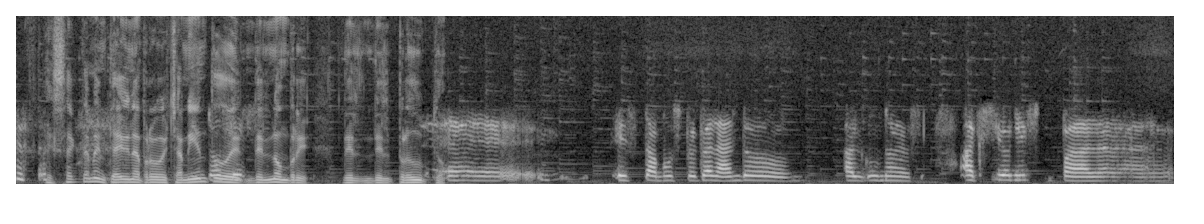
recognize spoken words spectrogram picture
Exactamente, hay un aprovechamiento del nombre del, del producto. Eh, estamos preparando algunas acciones para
